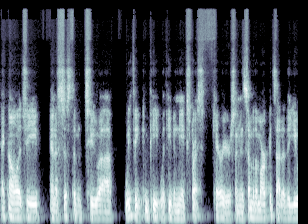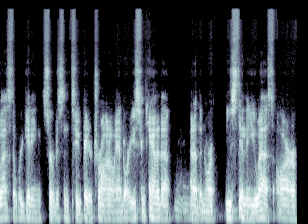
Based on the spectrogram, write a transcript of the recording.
technology and a system to uh, we think compete with even the express carriers. I mean, some of the markets out of the U.S. that we're getting service into Greater Toronto and or Eastern Canada, out of the Northeast in the U.S. are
